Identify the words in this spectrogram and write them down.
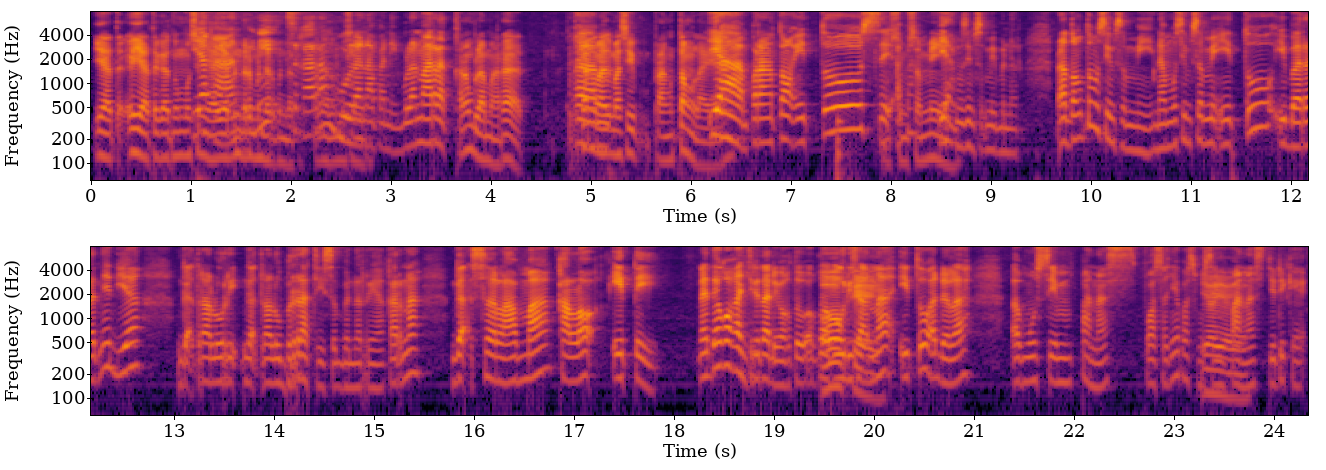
ya, ter- iya tergantung musimnya Iya ya kan? bener Ini bener bener. sekarang tergantung bulan apa nih? Bulan Maret. Sekarang bulan Maret. Kan ma- masih prangtong lah ya. Ya, perantong itu se- Musim apa? semi. Iya, musim semi bener. Perantong itu musim semi. Nah, musim semi itu ibaratnya dia nggak terlalu nggak terlalu berat sih sebenarnya karena nggak selama kalau ET. Nanti aku akan cerita deh waktu waktu aku di sana itu adalah eh, musim panas. Puasanya pas musim Ya, ya, ya. panas. Jadi kayak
